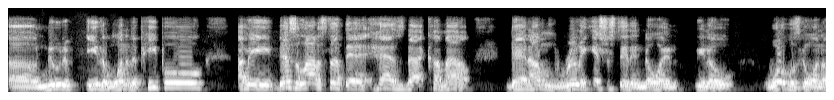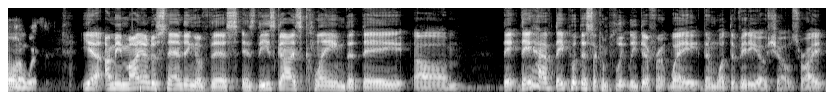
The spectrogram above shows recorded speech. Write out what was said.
uh, knew the, either one of the people? I mean, there's a lot of stuff that has not come out that I'm really interested in knowing. You know what was going on with it. Yeah, I mean, my understanding of this is these guys claim that they um, they they have they put this a completely different way than what the video shows, right?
